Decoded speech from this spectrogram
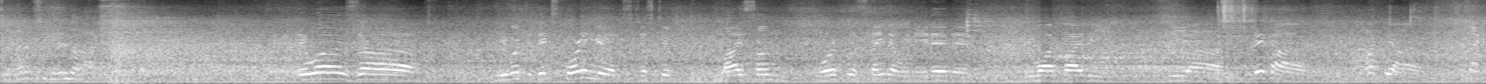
So how did she get into hockey? It was, uh, we went to Dick's Sporting Goods just to buy some worthless thing that we needed, and we walked by the the uh, stick aisle, hockey aisle. She's like,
